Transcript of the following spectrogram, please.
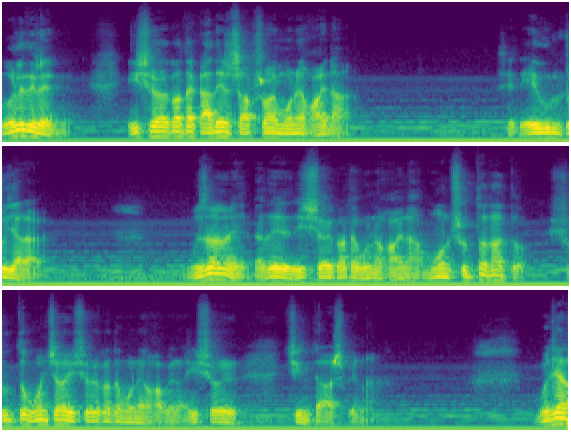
বলে দিলেন, ঈশ্বরের কথা কাদের সবসময় মনে হয় না? সেটা এই উল্টো যারা। বুঝতে তাদের ঈশ্বরের কথা মনে হয় না। মন শুদ্ধ নয় তো? শুদ্ধ মন ছাড়া ঈশ্বরের কথা মনে হবে না। ঈশ্বরের চিন্তা আসবে না। বলছেন,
